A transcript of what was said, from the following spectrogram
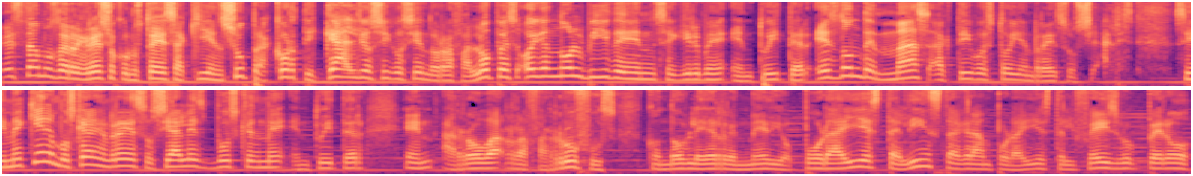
Estamos de regreso con ustedes aquí en Supra Cortical. Yo sigo siendo Rafa López. Oigan, no olviden seguirme en Twitter. Es donde más activo estoy en redes sociales. Si me quieren buscar en redes sociales, búsquenme en Twitter en arroba rafarufus con doble R en medio. Por ahí está el Instagram, por ahí está el Facebook, pero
